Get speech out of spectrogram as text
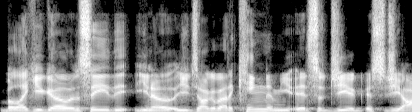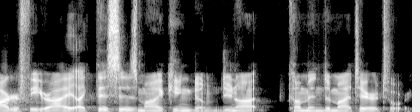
but like you go and see the, you know, you talk about a kingdom. It's a ge- it's geography, right? Like this is my kingdom. Do not come into my territory.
